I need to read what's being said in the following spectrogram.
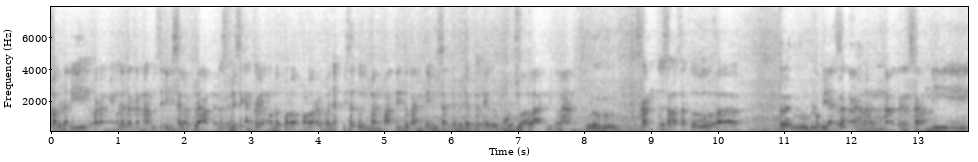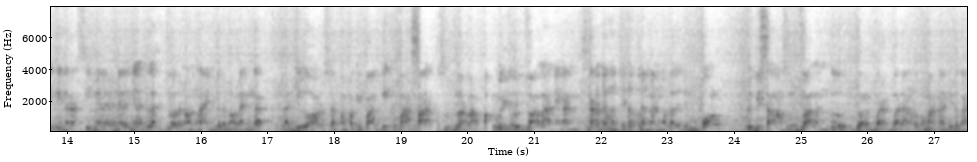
kalau dari orang yang udah terkenal bisa jadi selebgram nah, terus biasanya kan kalau yang udah follow follower banyak bisa tuh dimanfaatin tuh kan kayak misalnya contoh-contoh kayak lu mau jualan gitu kan sekarang tuh salah satu eh, tren kebiasaan tren sekarang. ah, tren sekarang di generasi milenial ini adalah jualan online jualan online nggak lagi lu harus datang pagi-pagi ke pasar terus lu gelar lapak Wih. itu lu jualan ya kan sekarang zaman dengan, kita tuh. dengan modal jempol lu bisa langsung jualan tuh jualan barang-barang lu ke mana gitu kan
